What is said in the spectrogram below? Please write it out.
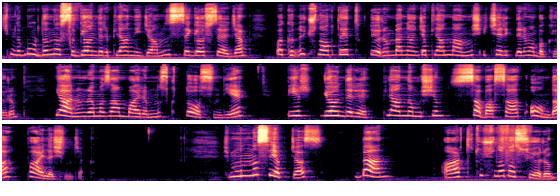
şimdi burada nasıl gönderi planlayacağımızı size göstereceğim. Bakın 3 noktaya tıklıyorum. Ben önce planlanmış içeriklerime bakıyorum. Yarın Ramazan bayramınız kutlu olsun diye bir gönderi planlamışım. Sabah saat 10'da paylaşılacak. Şimdi bunu nasıl yapacağız? Ben artı tuşuna basıyorum.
